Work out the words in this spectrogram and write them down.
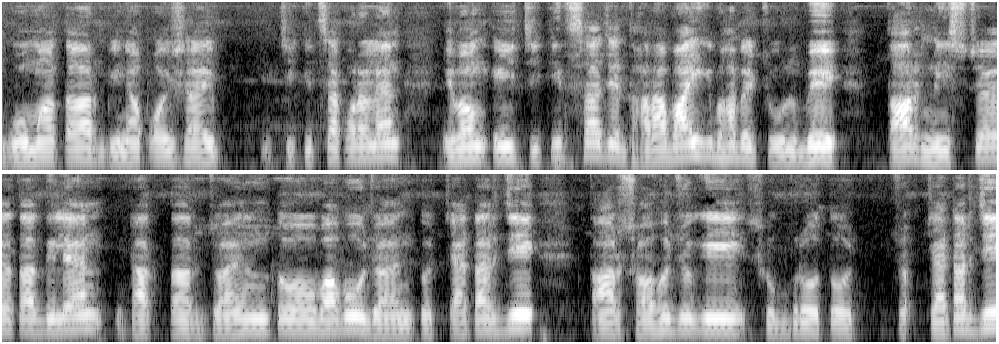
গোমাতার বিনা পয়সায় চিকিৎসা করালেন এবং এই চিকিৎসা যে ধারাবাহিকভাবে চলবে তার নিশ্চয়তা দিলেন ডাক্তার জয়ন্ত বাবু জয়ন্ত চ্যাটার্জি, তার সহযোগী সুব্রত চ্যাটার্জি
